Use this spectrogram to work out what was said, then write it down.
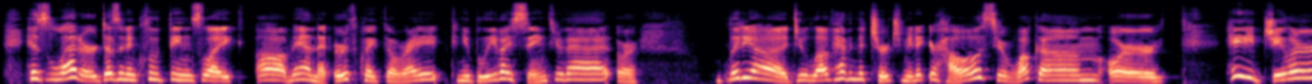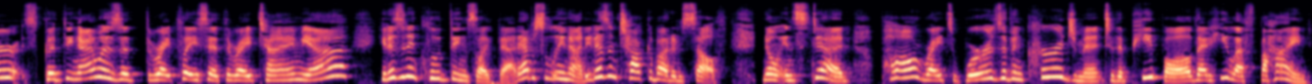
His letter doesn't include things like, oh man, that earthquake though, right? Can you believe I sang through that? Or, Lydia, do you love having the church meet at your house? You're welcome. Or, hey, jailer, it's a good thing I was at the right place at the right time. Yeah. He doesn't include things like that. Absolutely not. He doesn't talk about himself. No, instead, Paul writes words of encouragement to the people that he left behind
